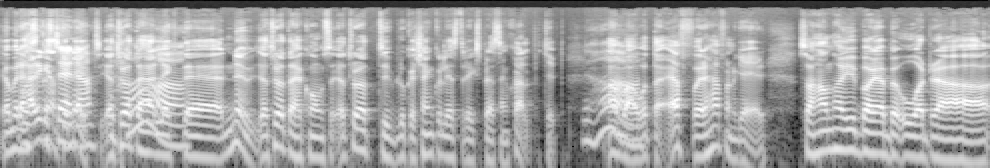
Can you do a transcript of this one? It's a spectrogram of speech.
men det här är ska ganska nytt. Jag tror att det här läckte nu. Jag tror att det här kom, jag tror att typ Lukasjenko läste det Expressen själv. Typ. Jaha. Han bara, what the F, vad är det här för några grejer? Så han har ju börjat beordra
